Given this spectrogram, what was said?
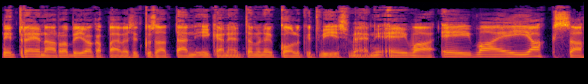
Niin treenaa Robi joka päivä. Sitten kun sä oot tän ikäinen, tämmönen 35V, niin ei vaan, ei vaan, ei jaksa.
